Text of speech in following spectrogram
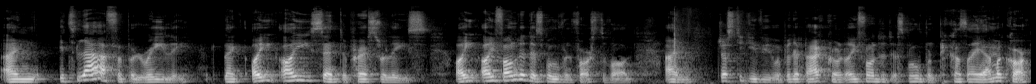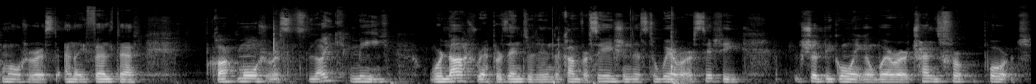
and it's laughable, really. Like, I, I sent a press release. I, I founded this movement, first of all, and just to give you a bit of background, I founded this movement because I am a Cork motorist, and I felt that Cork motorists, like me, were not represented in the conversation as to where our city should be going and where our transport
